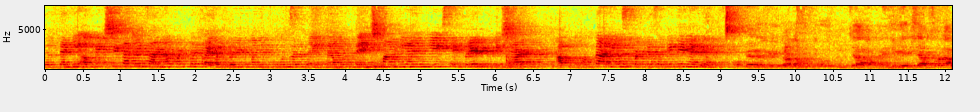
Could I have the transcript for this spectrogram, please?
तर त्यांनी अपेक्षित आहे जाणं पण त्या प्रायव्हेट बेल्टमध्ये पोहोचत नाही. त्यामुळे त्यांची मागणी आहे की एक सेपरेट एकशे आठ आप- फक्त आदिवासी पट्ट्यासाठी देण्यात यावं. हो तुमच्या आपली जी एकशे आठ सोळा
